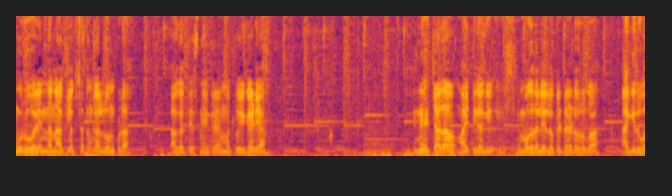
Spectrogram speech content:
ಮೂರುವರೆಯಿಂದ ನಾಲ್ಕು ಲಕ್ಷ ತನಕ ಲೋನ್ ಕೂಡ ಆಗುತ್ತೆ ಸ್ನೇಹಿತರೆ. ಮತ್ತು ಈ ಗಾಡಿಯ ಇನ್ನೂ ಹೆಚ್ಚಾದ ಮಾಹಿತಿಗಾಗಿ ಶಿವಮೊಗ್ಗದಲ್ಲಿ ಲೊಕೇಟೆಡ್ ಆಗಿರುವ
